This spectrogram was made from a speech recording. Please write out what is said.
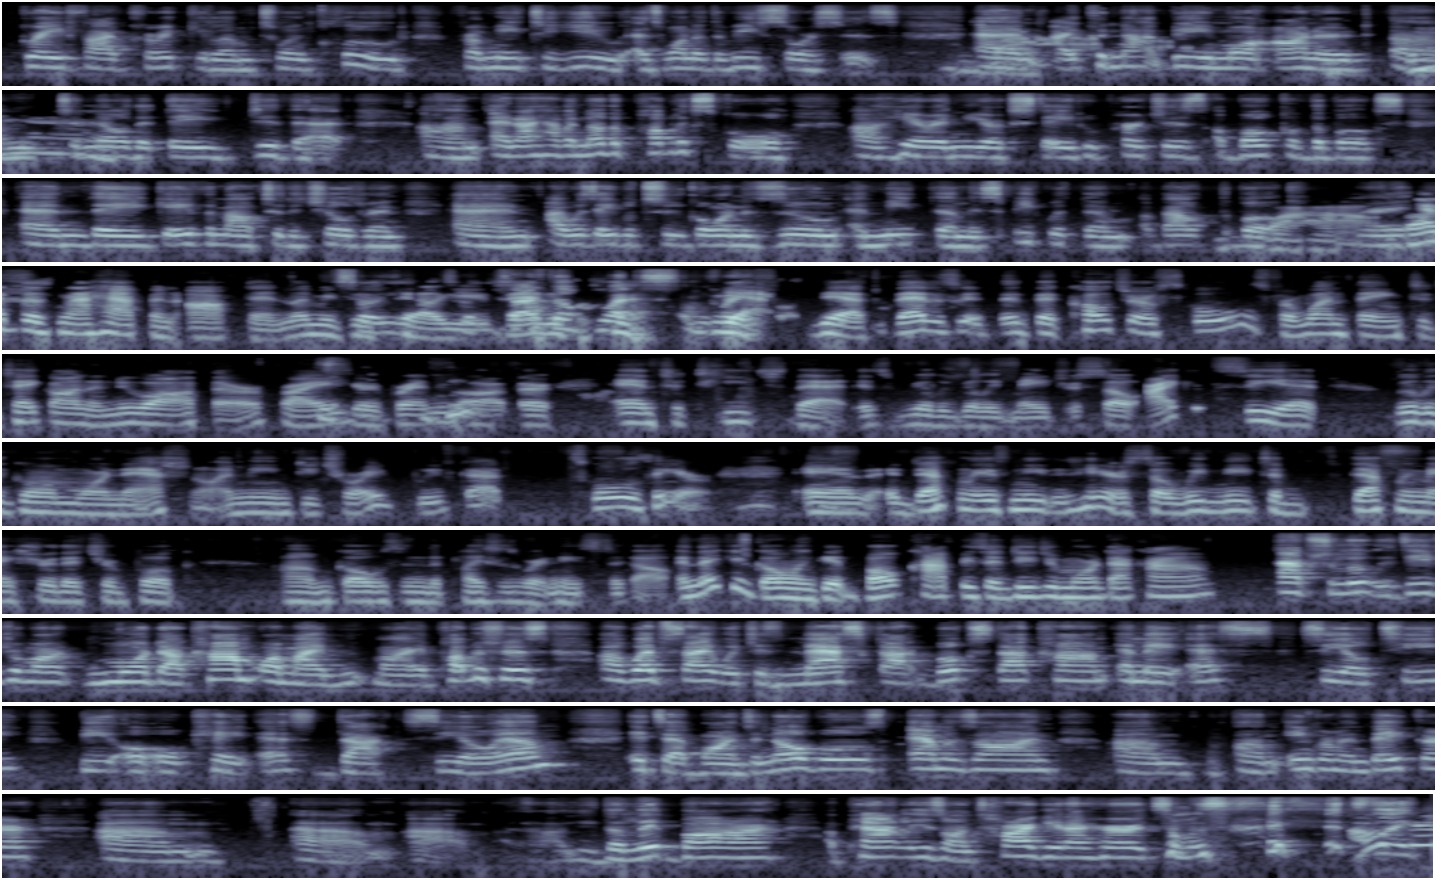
grade five curriculum to include from me to you as one of the resources. Wow. And I could not be more honored um, yeah. to know that they did that. Um, and I have another public school uh, here in New York State who purchased a bulk of the books and they gave them out to the children. And I was able to go on a Zoom and meet them and speak with them about the book. Wow. Right? That does not happen often. Let me just so, tell you. So, that I feel is, blessed. Yes, yes. That is the, the, culture of schools, for one thing, to take on a new author, right? You're brand new mm-hmm. author, and to teach that is really, really major. So I could see it really going more national. I mean, Detroit, we've got schools here and it definitely is needed here. So we need to definitely make sure that your book um, goes in the places where it needs to go. And they can go and get bulk copies at deidremoore.com Absolutely, deidremoore.com or my my publisher's uh, website, which is mascotbooks.com, M A S C O T B O O K S dot C O M. It's at Barnes and Nobles, Amazon, um, um, Ingram and Baker, um, um, um the lip bar apparently is on target i heard someone say it's okay. like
